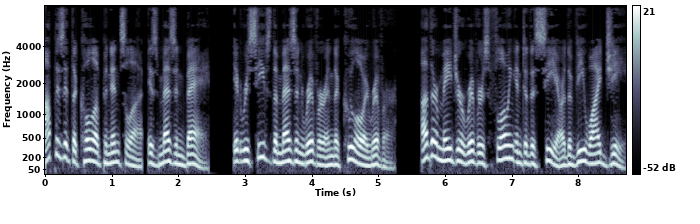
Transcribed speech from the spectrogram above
Opposite the Kola Peninsula, is Mezen Bay. It receives the Mezen River and the Kuloy River. Other major rivers flowing into the sea are the Vyg,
